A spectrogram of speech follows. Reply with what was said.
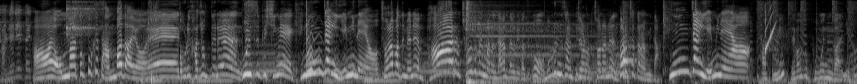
전화를 받... 아 엄마 똑똑해서 안 받아요 에 우리 가족들은 보이스피싱에 굉장히 예민해요 전화 받으면은 바로 1500만원 나간다 그래가지고 모르는 사람 전화, 전화는 바로 차단합니다 굉장히 예민해요 다솜이? 내 방송 보고 있는 거 아니야?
